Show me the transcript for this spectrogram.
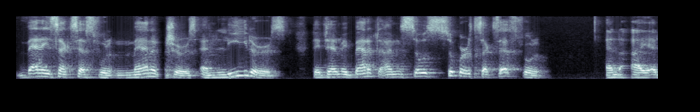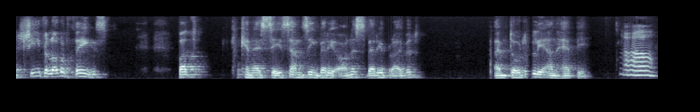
very successful managers and leaders. They tell me, Bert, I'm so super successful and I achieve a lot of things. But can I say something very honest, very private? I'm totally unhappy. Oh.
